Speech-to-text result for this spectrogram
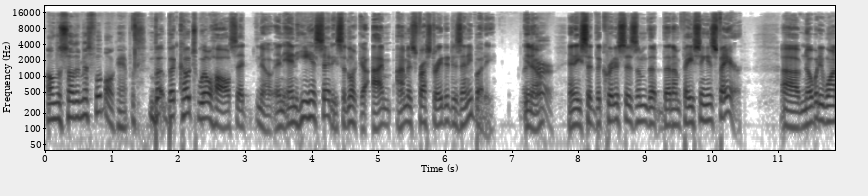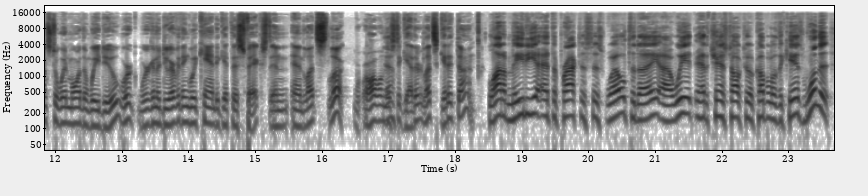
on the Southern Miss football campus. But but Coach Will Hall said, you know, and, and he has said, he said, look, I'm I'm as frustrated as anybody, you know, Sure. and he said the criticism that, that I'm facing is fair. Uh, nobody wants to win more than we do. We're we're going to do everything we can to get this fixed, and and let's look. We're all in this together. Let's get it done. A lot of media at the practice as well today. Uh, we had a chance to talk to a couple of the kids. One that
